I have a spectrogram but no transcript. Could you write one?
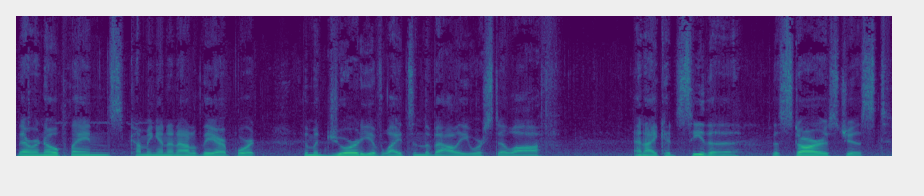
there were no planes coming in and out of the airport. the majority of lights in the valley were still off, and I could see the the stars just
